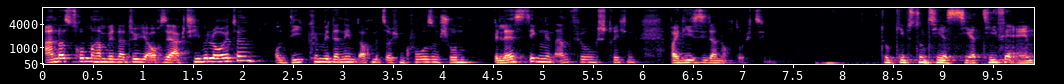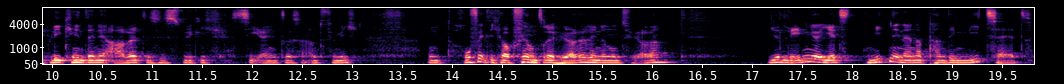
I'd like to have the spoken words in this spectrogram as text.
Andersrum haben wir natürlich auch sehr aktive Leute und die können wir dann eben auch mit solchen Kursen schon belästigen, in Anführungsstrichen, weil die sie dann auch durchziehen. Du gibst uns hier sehr tiefe Einblicke in deine Arbeit. Das ist wirklich sehr interessant für mich und hoffentlich auch für unsere Hörerinnen und Hörer. Wir leben ja jetzt mitten in einer Pandemiezeit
